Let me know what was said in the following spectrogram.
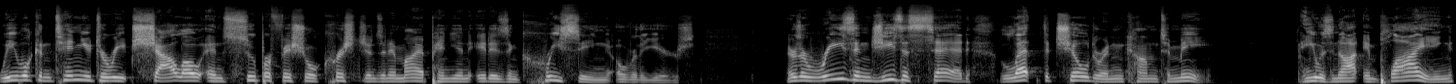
we will continue to reap shallow and superficial Christians, and in my opinion, it is increasing over the years. There's a reason Jesus said, Let the children come to me. He was not implying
